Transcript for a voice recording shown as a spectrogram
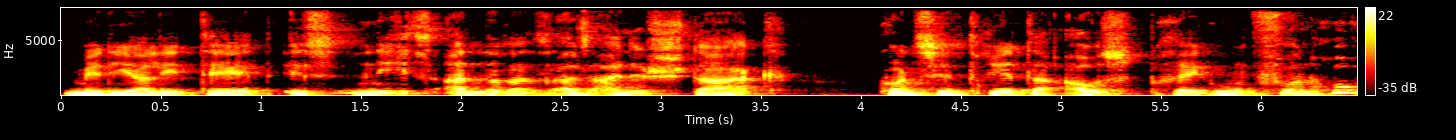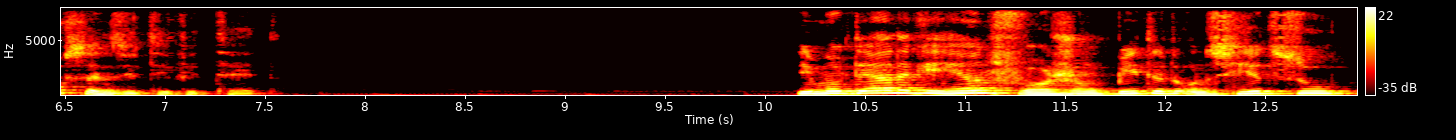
Medialität ist nichts anderes als eine stark konzentrierte Ausprägung von Hochsensitivität. Die moderne Gehirnforschung bietet uns hierzu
